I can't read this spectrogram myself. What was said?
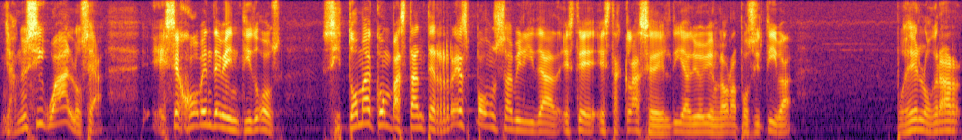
Ya no es igual, o sea, ese joven de 22, si toma con bastante responsabilidad este, esta clase del día de hoy en la hora positiva, puede lograr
